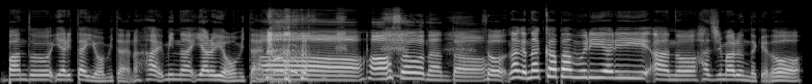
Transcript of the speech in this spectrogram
バンドやりたいよみたいな。はいみんなやるよみたいな。あーあーそうなんだ。そうなんか半ば無理やりあの始まるんだけど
